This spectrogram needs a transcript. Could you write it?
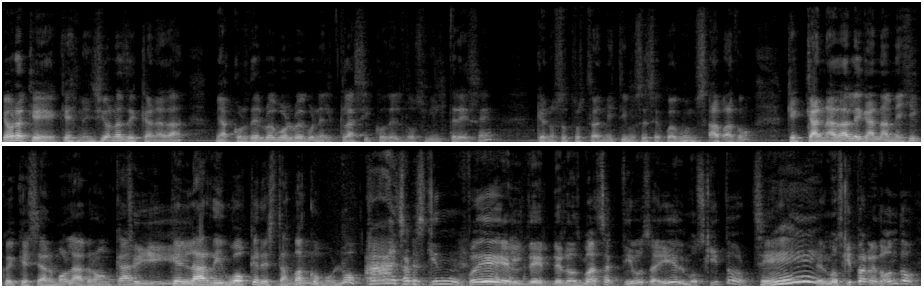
Y ahora que, que mencionas de Canadá, me acordé luego, luego en el clásico del 2013, que nosotros transmitimos ese juego un sábado, que Canadá le gana a México y que se armó la bronca, Sí. que Larry Walker estaba como loco. Ah, ¿sabes quién fue el de, de los más activos ahí? El Mosquito. Sí. El Mosquito Arredondo.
